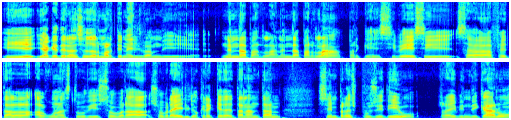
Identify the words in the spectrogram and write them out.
I, i aquest era en César Martinell, vam dir, anem de parlar, anem de parlar, perquè si bé s'ha si fet el, algun estudi sobre, sobre ell, jo crec que de tant en tant sempre és positiu reivindicar-ho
